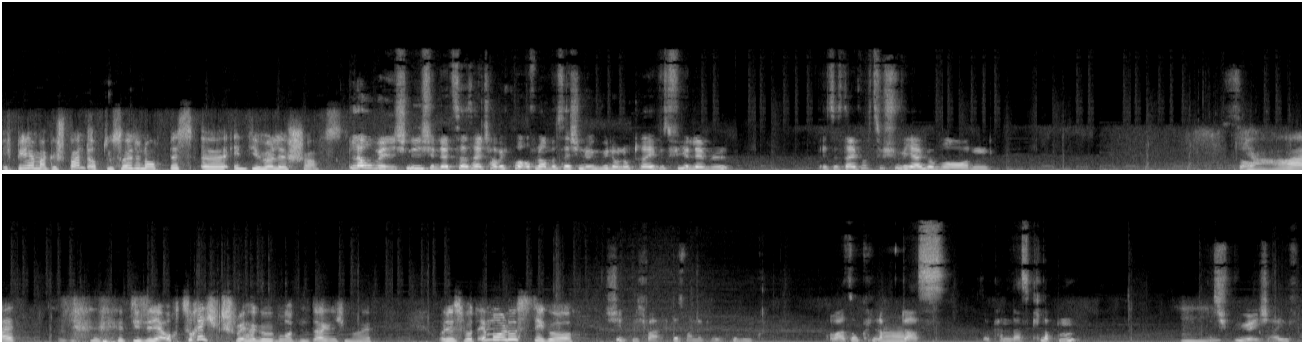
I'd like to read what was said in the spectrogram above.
Ich bin ja mal gespannt, ob du es heute noch bis äh, in die Hölle schaffst. Glaube ich nicht. In letzter Zeit habe ich pro Aufnahmesession irgendwie nur noch drei bis vier Level. Es ist einfach zu schwer geworden. So. Ja, die sind ja auch zu Recht schwer geworden, sage ich mal. Und es wird immer lustiger. Shit, nicht wahr. Das war nicht hoch genug. Aber so klappt ja. das. So kann das klappen. Mhm. Das spüre ich einfach.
